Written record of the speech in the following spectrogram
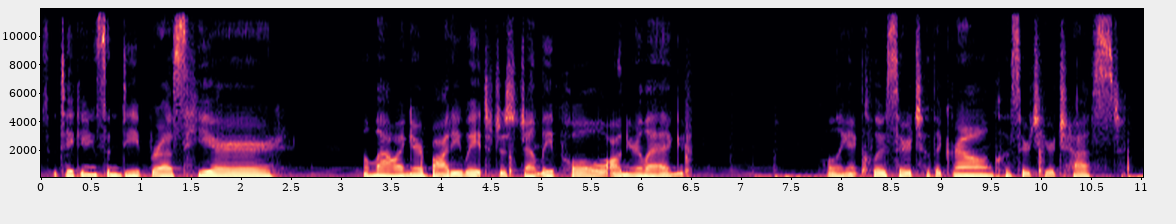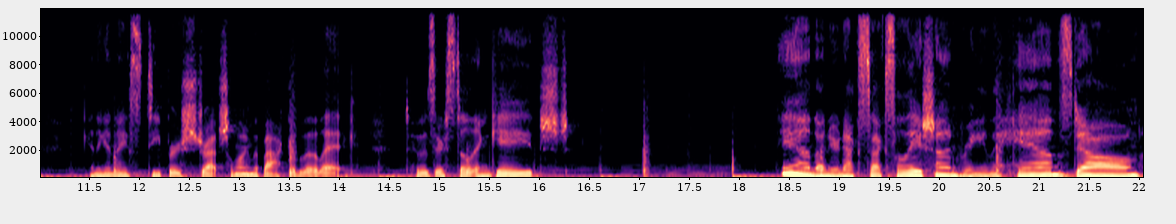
So, taking some deep breaths here, allowing your body weight to just gently pull on your leg, pulling it closer to the ground, closer to your chest, getting a nice deeper stretch along the back of the leg. Toes are still engaged. And on your next exhalation, bringing the hands down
